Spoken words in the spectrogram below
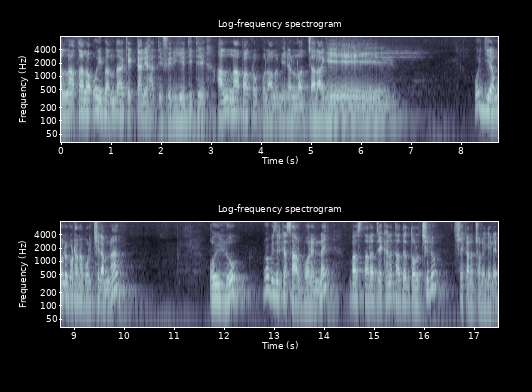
আল্লাহ তালা ওই বান্দাকে কালি হাতে ফিরিয়ে দিতে আল্লাহ পাক রব্বুল আলমিনের লজ্জা লাগে। ওই যে এমনের ঘটনা বলছিলাম না, ওই লোক নবীজির কাছে আর বলেন নাই, বাস তারা যেখানে তাদের দল ছিল সেখানে চলে গেলেন।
